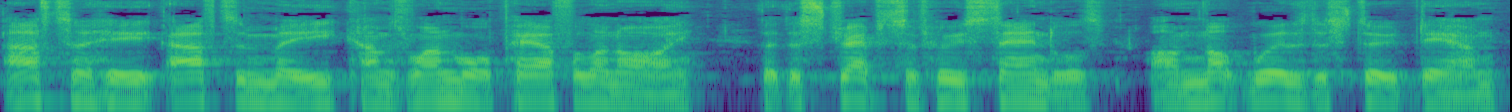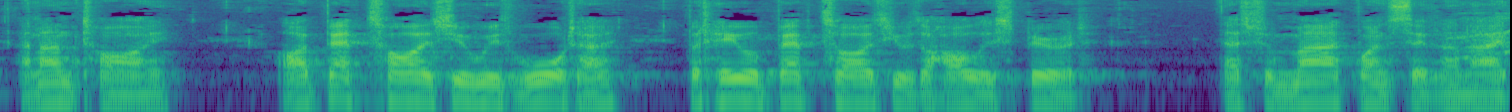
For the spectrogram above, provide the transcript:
after, he, after me comes one more powerful than I, that the straps of whose sandals I'm not worthy to stoop down and untie. I baptize you with water, but he will baptize you with the Holy Spirit. That's from Mark 1, 7 and 8.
